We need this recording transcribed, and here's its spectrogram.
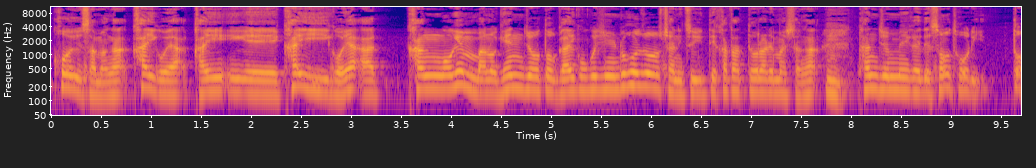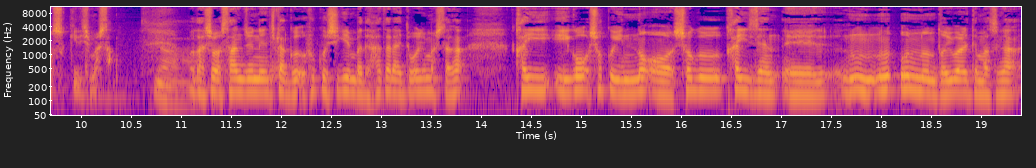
こういう様が介護や介,、えー介護やあ看護現場の現状と外国人労働者について語っておられましたが、単純明快でその通りとすっきりしました。私は30年近く福祉現場で働いておりましたが介護職員のお処遇改善、えーうんうんうんぬんと言われてますが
